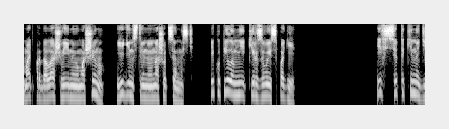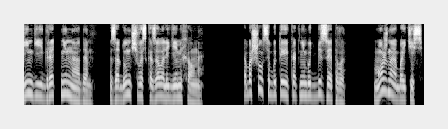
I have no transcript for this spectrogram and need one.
Мать продала швейную машину, единственную нашу ценность, и купила мне кирзовые сапоги. «И все-таки на деньги играть не надо», — задумчиво сказала Лидия Михайловна. «Обошелся бы ты как-нибудь без этого. Можно обойтись?»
